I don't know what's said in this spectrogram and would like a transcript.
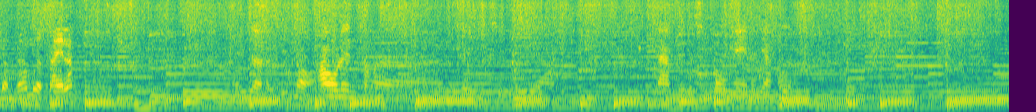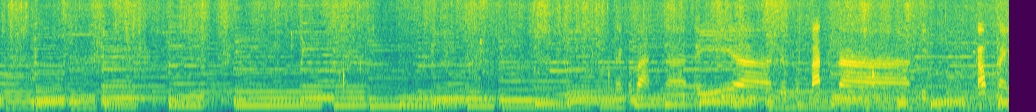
Chẩm ra mượt tay lắm. Bây giờ là cái đỏ hao lên xong là đấy mình sẽ làm để nó màu mè nó đẹp hơn. Đấy các bạn à, thấy à, được một bát à, thịt cóc này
